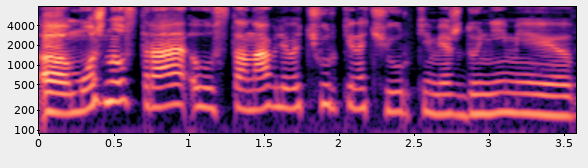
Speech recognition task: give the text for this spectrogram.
Э, Можно устра- устанавливать чурки на чурки, между ними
